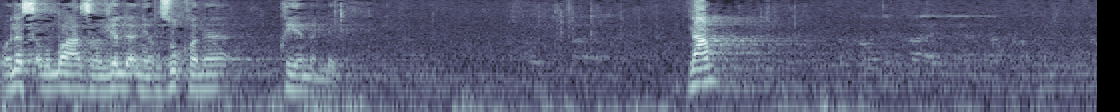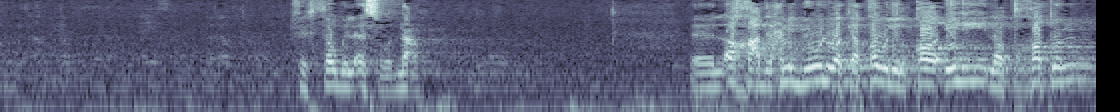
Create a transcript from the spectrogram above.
ونسأل الله عز وجل أن يرزقنا قيام الليل. نعم؟ في الثوب الأسود نعم. الأخ عبد الحميد بيقول وكقول القائل لطخة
